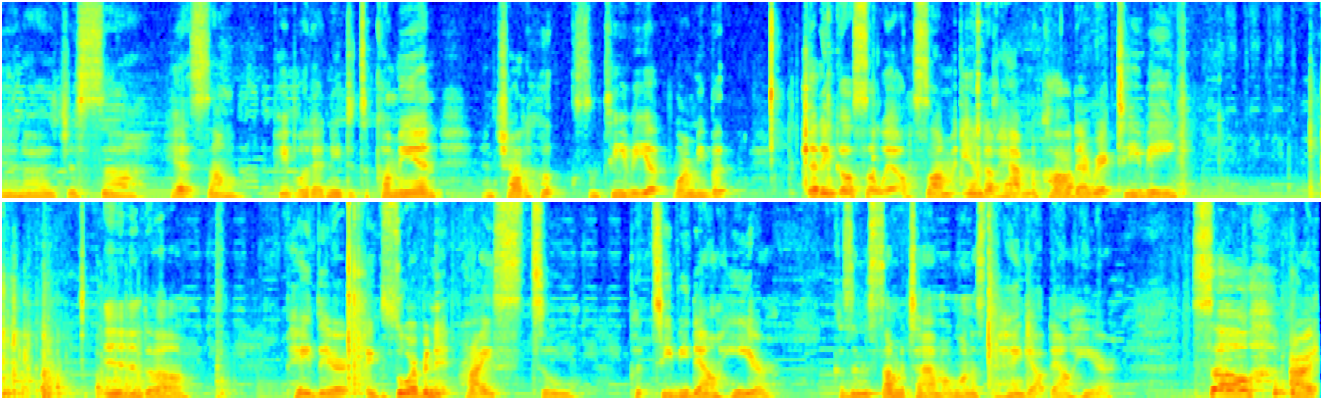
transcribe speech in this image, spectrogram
and I just uh, had some people that needed to come in and try to hook some TV up for me but that didn't go so well so I'm gonna end up having to call DirecTV and uh, pay their exorbitant price to put TV down here because in the summertime I want us to hang out down here so, all right,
